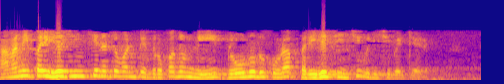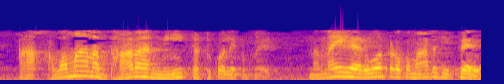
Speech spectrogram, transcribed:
తనని పరిహసించినటువంటి ద్రుపదుణ్ణి ద్రోణుడు కూడా పరిహసించి విడిచిపెట్టాడు. ఆ అవమాన భారాన్ని తట్టుకోలేకపోయాడు. నన్నయ్య గారు అక్కడ ఒక మాట చెప్పారు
